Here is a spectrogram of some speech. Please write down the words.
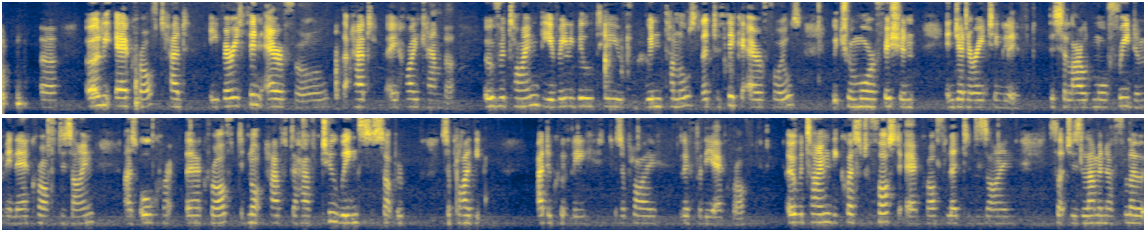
Uh, early aircraft had a very thin airfoil that had a high camber. Over time, the availability of wind tunnels led to thicker airfoils, which were more efficient in generating lift. This allowed more freedom in aircraft design, as all cra- aircraft did not have to have two wings to sup- supply the adequately to supply lift for the aircraft. Over time, the quest for faster aircraft led to design such as laminar flow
